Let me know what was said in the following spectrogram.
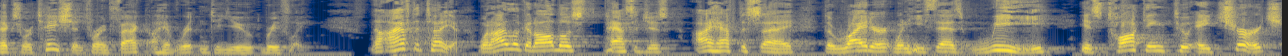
exhortation, for in fact I have written to you briefly. Now I have to tell you, when I look at all those passages, I have to say the writer, when he says we, is talking to a church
